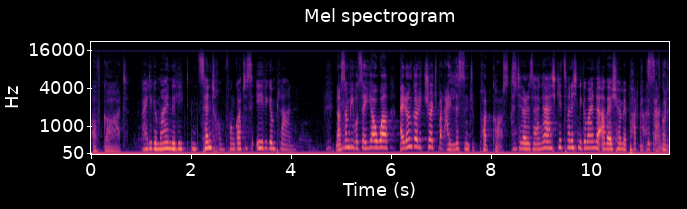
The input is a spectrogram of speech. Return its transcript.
of God. Weil die Gemeinde liegt im Zentrum von Gottes ewigem Plan. Now, some people say, yeah, well, I don't go to church, but I listen to podcasts Manche Leute sagen, ja, ich gehe zwar nicht in die Gemeinde, aber ich höre mir because Podcasts I've an. got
